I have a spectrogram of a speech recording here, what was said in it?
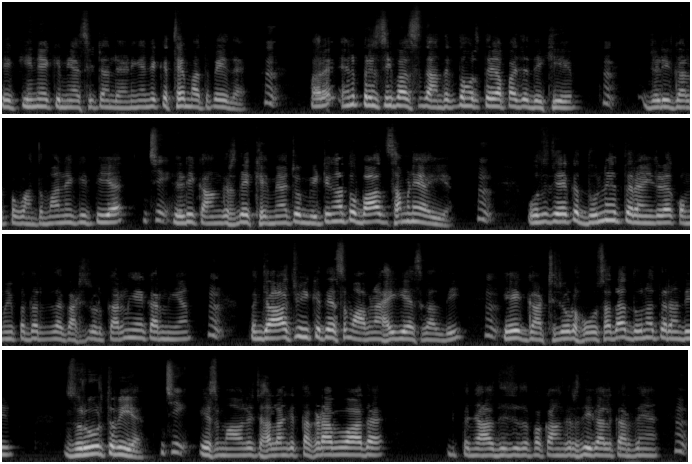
ਕਿ ਕਿਹਨੇ ਕਿੰਨੀਆਂ ਸੀਟਾਂ ਲੈਣੀਆਂ ਜੇ ਕਿੱਥੇ ਮਤਭੇਦ ਹੈ। ਪਰ ਇਨ ਪ੍ਰਿੰਸੀਪਲ ਸਿਧਾਂਤਕ ਤੌਰ ਤੇ ਆਪਾਂ ਜੇ ਦੇਖੀਏ ਜਿਹੜੀ ਗੱਲ ਭਗਵੰਤ ਮਾਨ ਨੇ ਕੀਤੀ ਹੈ ਜਿਹੜੀ ਕਾਂਗਰਸ ਦੇ ਖੇਮਿਆਂ ਚੋਂ ਮੀਟਿੰਗਾਂ ਤੋਂ ਬਾਅਦ ਸਾਹਮਣੇ ਆਈ ਹੈ। ਉਹਦੇ 'ਚ ਇੱਕ ਦੋਨੇ ਤਰ੍ਹਾਂ ਹੀ ਜਿਹੜਾ ਕੌਮੀ ਪੱਧਰ ਤੇ ਤਾਂ ਗੱਠਜੋੜ ਕਰਨਗੀਆਂ ਕਰਨੀਆਂ ਪੰਜਾਬ 'ਚ ਵੀ ਕਿਤੇ ਸੰਭਾਵਨਾ ਹੈਗੀ ਇਸ ਗੱਲ ਦੀ। ਕਿ ਗੱਠਜੋੜ ਹੋ ਸਕਦਾ ਦੋਨਾਂ ਤਰ੍ਹਾਂ ਦੀ ਜ਼ਰੂਰਤ ਵੀ ਹੈ। ਜੀ। ਇਸ ਮਾਮਲੇ 'ਚ ਹਾਲਾਂਕਿ ਤਕੜਾ ਵਿਵਾਦ ਹੈ। ਪੰਜਾਬ ਦੀ ਜਦੋਂ ਆਪਾਂ ਕਾਂਗਰਸ ਦੀ ਗੱਲ ਕਰਦੇ ਹੂੰ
